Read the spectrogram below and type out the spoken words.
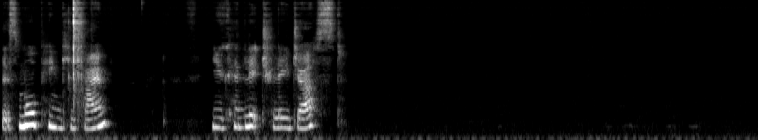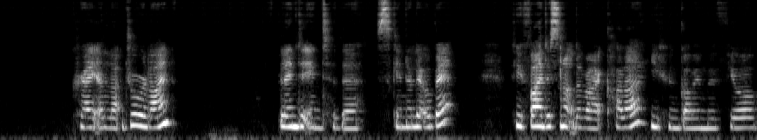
that's more pinky tone, you can literally just create a draw a line, blend it into the skin a little bit. If you find it's not the right colour, you can go in with your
